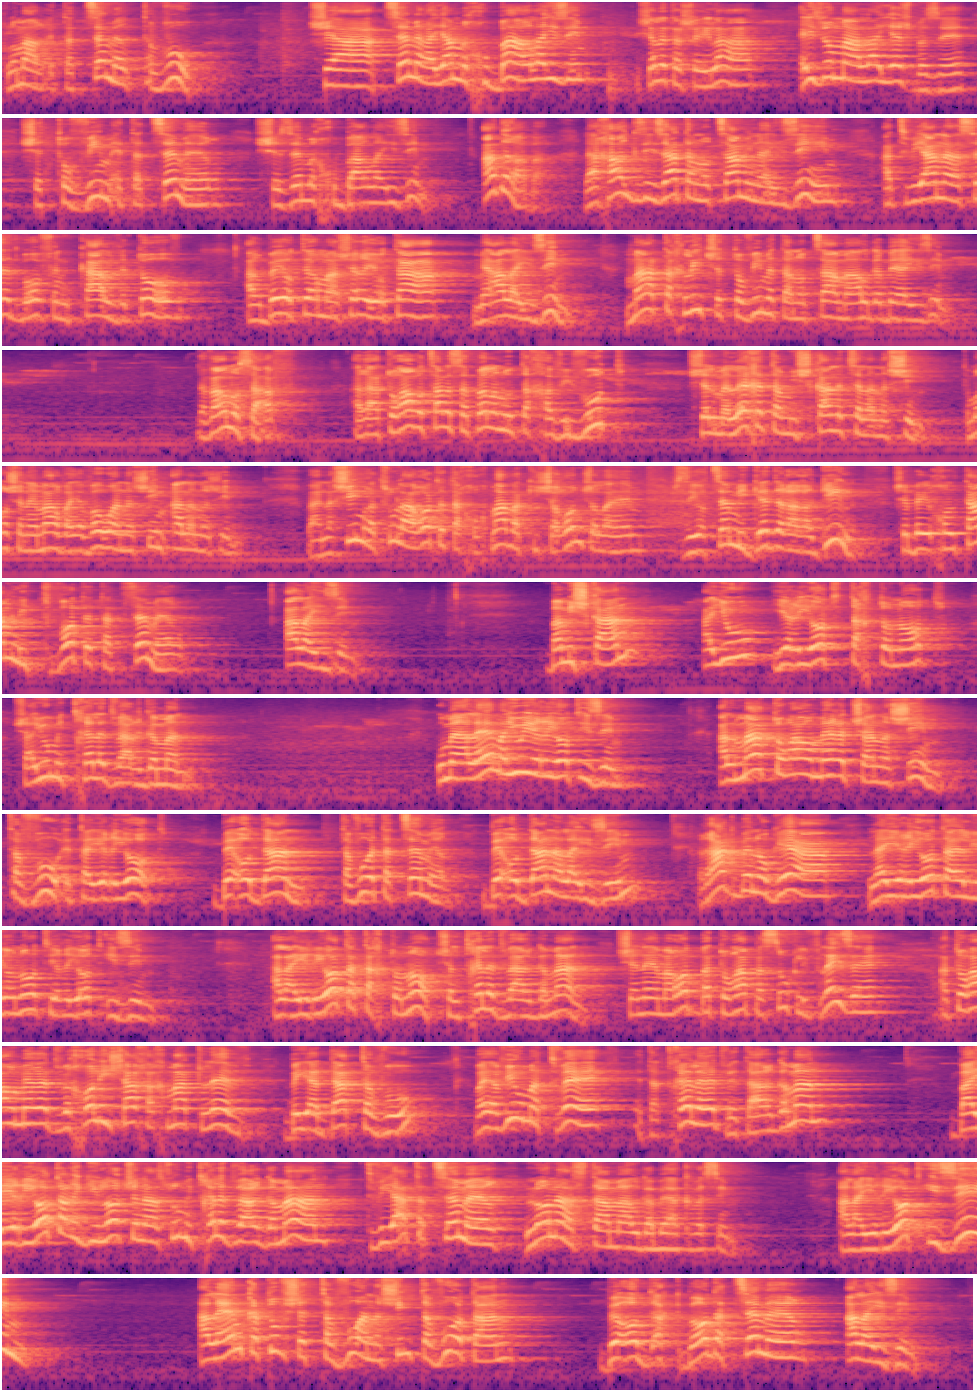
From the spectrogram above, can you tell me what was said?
כלומר, את הצמר טבעו שהצמר היה מחובר לעיזים. נשאלת השאלה, איזו מעלה יש בזה שטובים את הצמר שזה מחובר לעיזים? אדרבה, לאחר גזיזת הנוצה מן העיזים, התביעה נעשית באופן קל וטוב הרבה יותר מאשר היותה מעל העיזים. מה התכלית שטובים את הנוצה מעל גבי העיזים? דבר נוסף, הרי התורה רוצה לספר לנו את החביבות של מלאכת המשכן אצל הנשים. כמו שנאמר, ויבואו אנשים על אנשים. והאנשים רצו להראות את החוכמה והכישרון שלהם, שזה יוצא מגדר הרגיל, שביכולתם לטוות את הצמר על העיזים. במשכן היו יריות תחתונות שהיו מתכלת וארגמן. ומעליהם היו יריות עיזים. על מה התורה אומרת שאנשים טבו את היריות בעודן, טבו את הצמר בעודן על העיזים? רק בנוגע ליריות העליונות, יריות עיזים. על היריות התחתונות של תכלת וארגמן שנאמרות בתורה פסוק לפני זה, התורה אומרת וכל אישה חכמת לב בידה טבו ויביאו מתווה את התכלת ואת הארגמן. ביריות הרגילות שנעשו מתכלת וארגמן, טביעת הצמר לא נעשתה מעל גבי הכבשים. על היריות עיזים, עליהם כתוב שטבו, אנשים טבו אותן בעוד, בעוד הצמר על העיזים.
